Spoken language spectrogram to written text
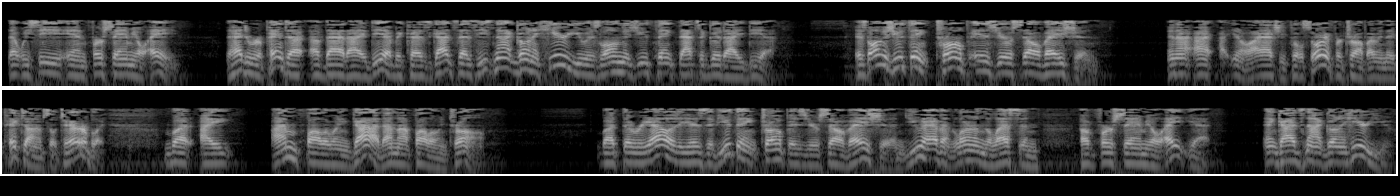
that we see in 1 Samuel 8. They had to repent of that idea because God says He's not going to hear you as long as you think that's a good idea. As long as you think Trump is your salvation, and I, I, you know, I actually feel sorry for Trump. I mean, they picked on him so terribly, but I, I'm following God. I'm not following Trump. But the reality is, if you think Trump is your salvation, you haven't learned the lesson of 1 Samuel 8 yet. And God's not going to hear you.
